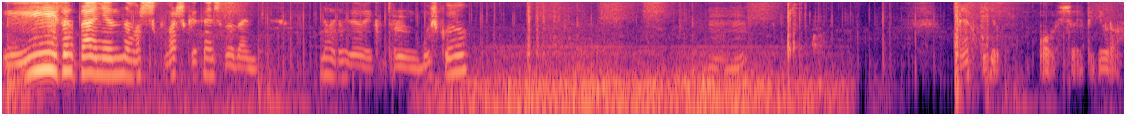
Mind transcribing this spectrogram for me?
І завдання на важке, важке, конечно, завдання. Давай, давай, давай, контролюй мишкою. Угу. А як підів? О, все, я підібрав.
